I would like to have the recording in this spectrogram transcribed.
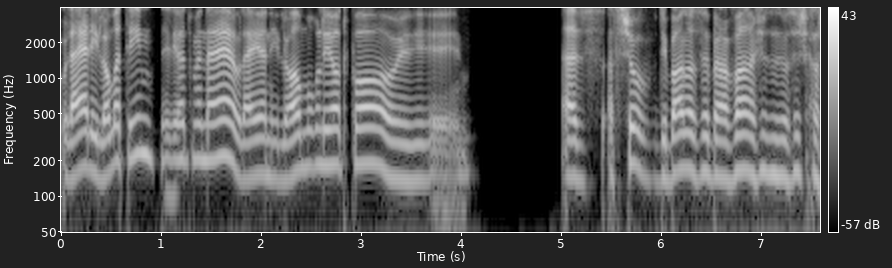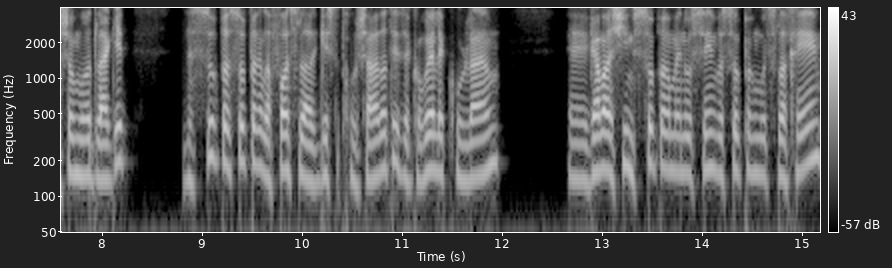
אולי אני לא מתאים להיות מנהל, אולי אני לא אמור להיות פה. אה, אז, אז שוב, דיברנו על זה בעבר, אני חושב שזה נושא שחשוב מאוד להגיד. זה סופר סופר נפוץ להרגיש את התחושה הזאת, זה קורה לכולם. אה, גם אנשים סופר מנוסים וסופר מוצלחים.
